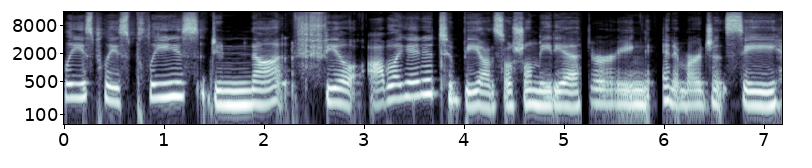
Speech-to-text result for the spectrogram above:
please, please, please do not feel obligated to be on social media during an emergency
